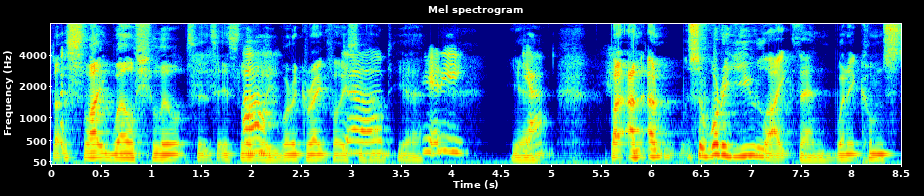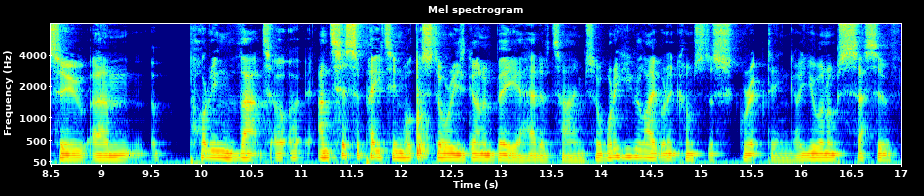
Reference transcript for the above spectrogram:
That slight Welsh lilt, it's, it's lovely. Oh, what a great voice so he had. Yeah. pretty. Yeah. Yeah. But and, and so, what are you like then when it comes to um, putting that, uh, anticipating what the story is going to be ahead of time? So, what are you like when it comes to scripting? Are you an obsessive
